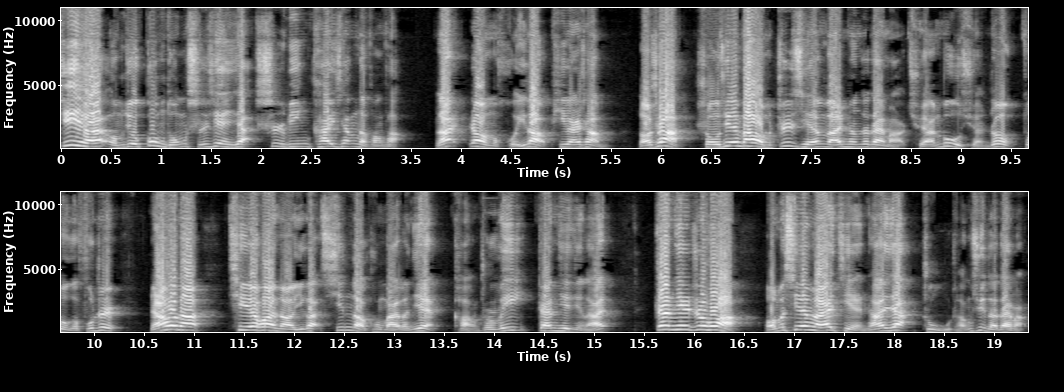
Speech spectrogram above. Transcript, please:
接下来我们就共同实现一下士兵开枪的方法。来，让我们回到 Py 上。老师啊，首先把我们之前完成的代码全部选中，做个复制，然后呢，切换到一个新的空白文件，Ctrl V 粘贴进来。粘贴之后啊，我们先来检查一下主程序的代码。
